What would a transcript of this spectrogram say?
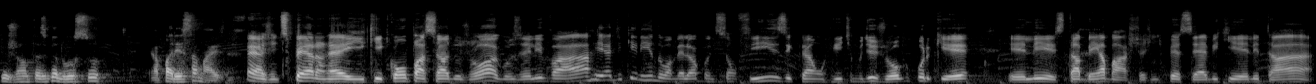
que o Jonatas Belusso apareça mais. Né? É, a gente espera, né? E que com o passar dos jogos ele vá readquirindo uma melhor condição física, um ritmo de jogo, porque ele está bem abaixo. A gente percebe que ele está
